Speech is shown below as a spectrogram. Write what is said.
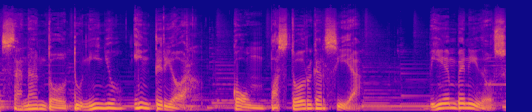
Sanando tu niño interior con Pastor García. Bienvenidos.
